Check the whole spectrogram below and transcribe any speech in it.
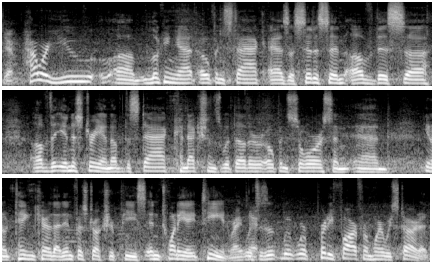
Yep. How are you um, looking at OpenStack as a citizen of this, uh, of the industry and of the stack, connections with other open source, and, and you know, taking care of that infrastructure piece in 2018, right? Which Yep. is, we're we're pretty far from where we started.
